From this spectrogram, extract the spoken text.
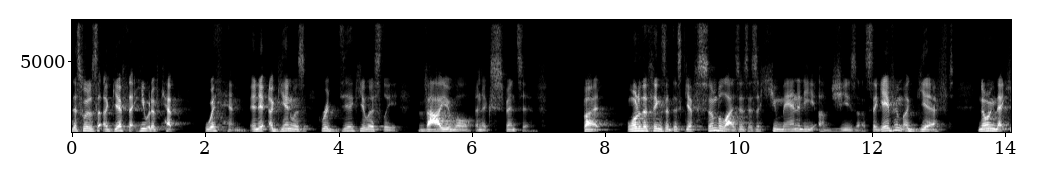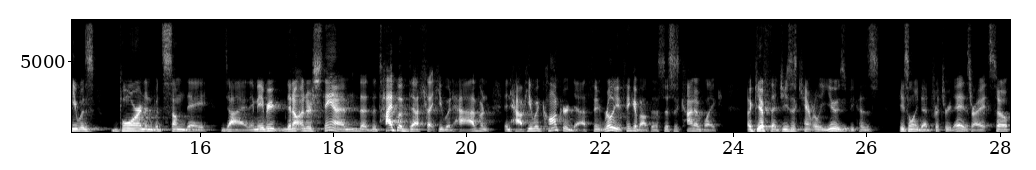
This was a gift that he would have kept with him. And it, again, was ridiculously valuable and expensive. But one of the things that this gift symbolizes is a humanity of Jesus. They gave him a gift knowing that he was born and would someday die. They maybe didn't understand the, the type of death that he would have and, and how he would conquer death. And really, think about this, this is kind of like a gift that Jesus can't really use because he's only dead for three days, right? So,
